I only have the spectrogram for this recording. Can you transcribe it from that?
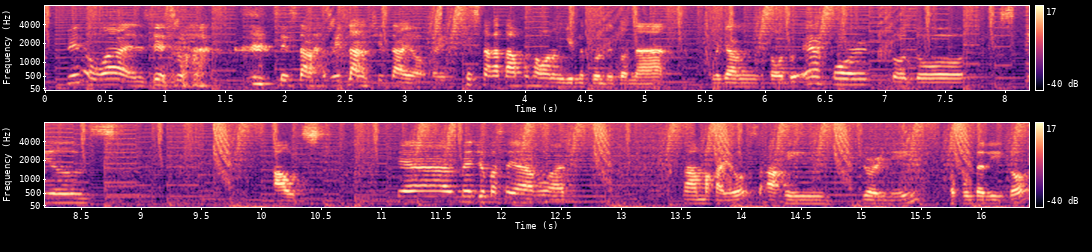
It's been a while since... since naka, wait lang, shit tayo, okay? Since nakatapos ako ng game na tulad ito na talagang todo effort, todo skills, outs. Kaya medyo masaya ako at sama kayo sa aking journey papunta dito.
